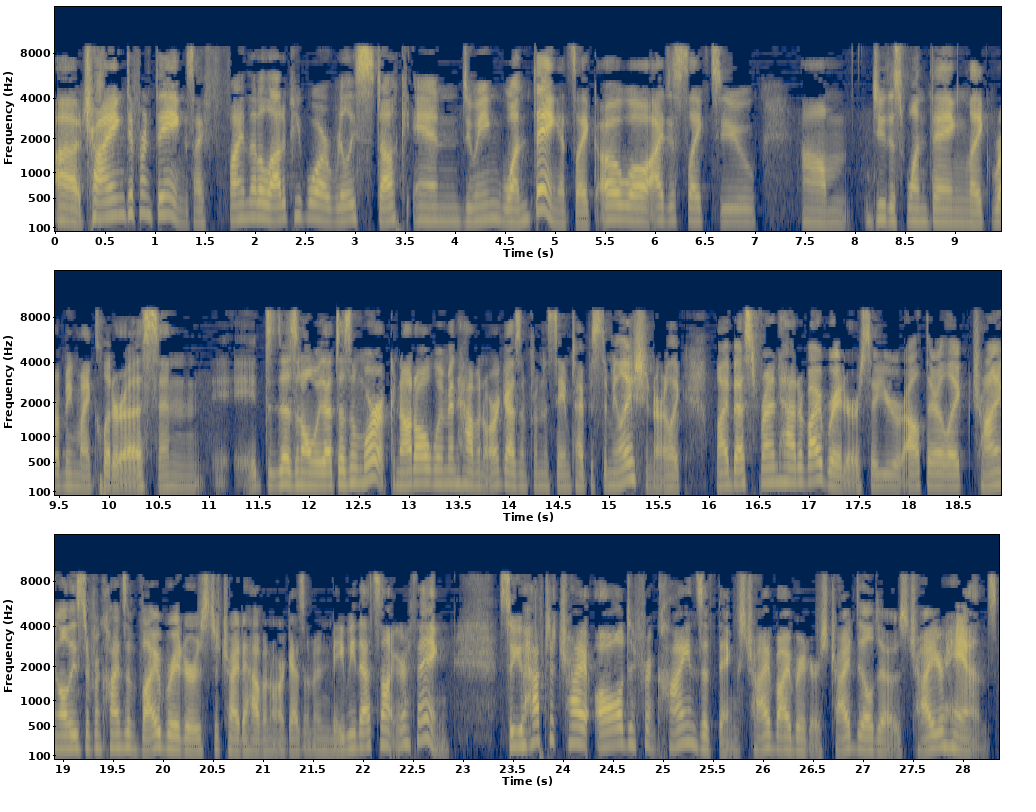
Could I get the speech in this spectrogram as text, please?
uh, trying different things. I find that a lot of people are really stuck in doing one thing. It's like, oh, well, I just like to um, do this one thing, like rubbing my clitoris, and it, doesn't always, that doesn't work. Not all women have an orgasm from the same type of stimulation. Or like, my best friend had a vibrator. So you're out there like trying all these different kinds of vibrators to try to have an orgasm, and maybe that's not your thing. So you have to try all different kinds of things. Try vibrators, try dildos, try your hands,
